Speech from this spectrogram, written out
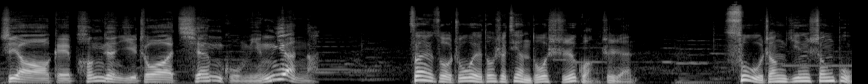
是要给烹饪一桌千古名宴呐。在座诸位都是见多识广之人，素张阴生布，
